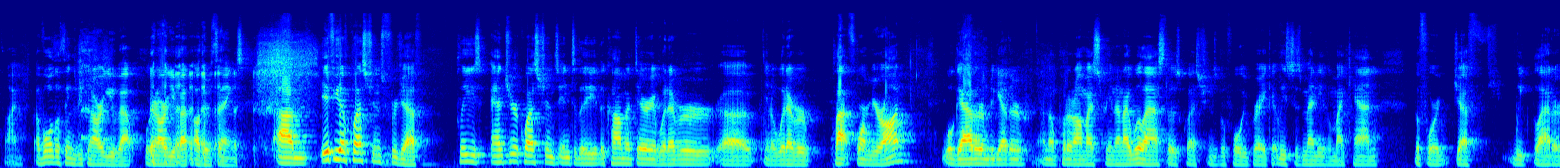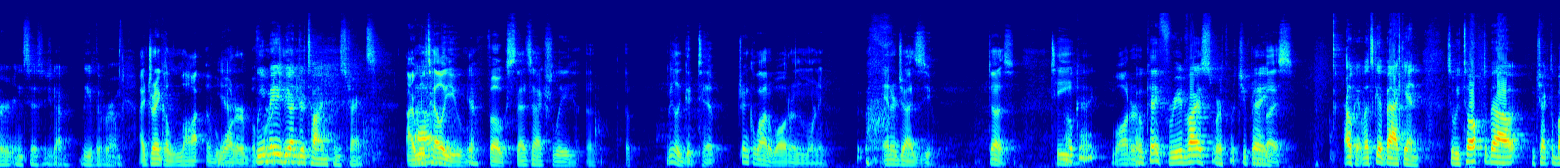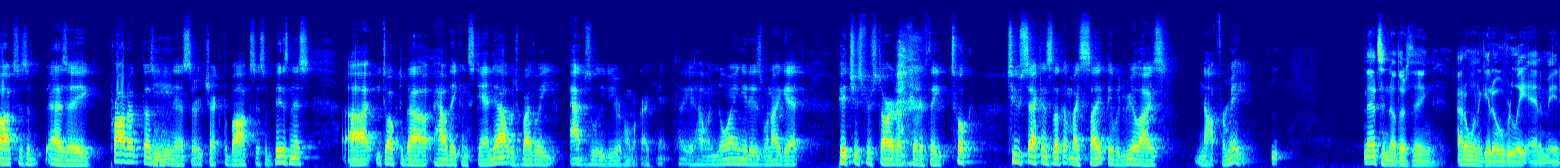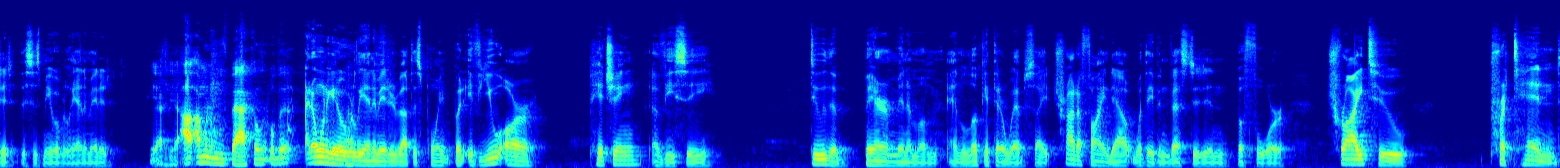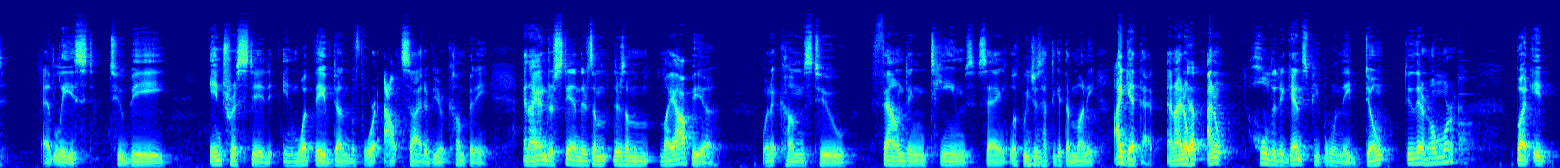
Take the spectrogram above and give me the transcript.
Fine. Of all the things we can argue about, we're going to argue about other things. Um, if you have questions for Jeff, please enter your questions into the, the commentary of whatever uh, you know whatever platform you're on. We'll gather them together, and I'll put it on my screen. And I will ask those questions before we break, at least as many of them I can, before Jeff weak bladder insists he's got to leave the room. I drank a lot of water before. we may be under time constraints. I will tell Um, you, yeah. folks, that's actually a, a really good tip. Drink a lot of water in the morning. Energizes you. Does. Tea, Okay. water, Okay, free advice worth what you pay. advice. Okay, let's get back in. So we talked about check the box as a, as a product doesn't Mm-hmm. mean necessarily check the box as a business. Uh, you talked about how they can stand out, which by the way, you absolutely do your homework. I can't tell you how annoying it is when I get pitches for startups that if they took two seconds to look at my site, they would realize not for me. That's another thing. I don't want to get overly animated. This is me overly animated. Yeah, yeah. I, I'm going to move back a little bit. I don't want to get overly animated about this point, but if you are pitching a VC, do the bare minimum and look at their website. Try to find out what they've invested in before. Try to pretend, at least, to be interested in what they've done before outside of your company. And I understand there's a there's a myopia when it comes to founding teams saying, "Look, we just mm-hmm. have to get the money." I get that, and I don't Yep. I don't hold it against people when they don't do their homework, but it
